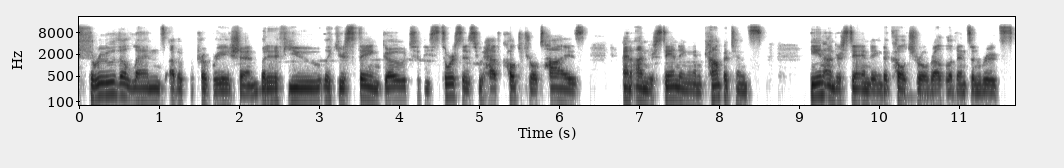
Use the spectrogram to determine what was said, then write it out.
through the lens of appropriation but if you like you're saying go to these sources who have cultural ties and understanding and competence in understanding the cultural relevance and roots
